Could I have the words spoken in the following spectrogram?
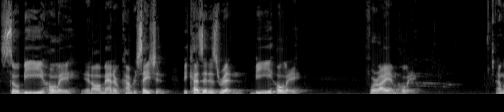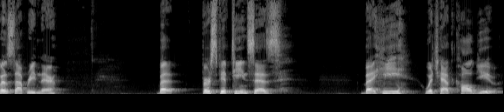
so be ye holy in all manner of conversation because it is written be holy for I am holy. I'm going to stop reading there. But verse 15 says, But he which hath called you.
